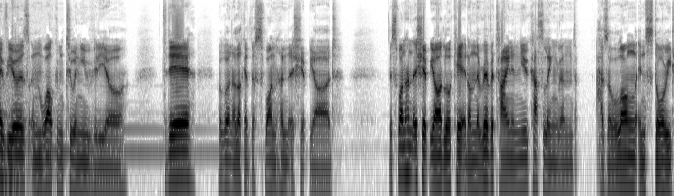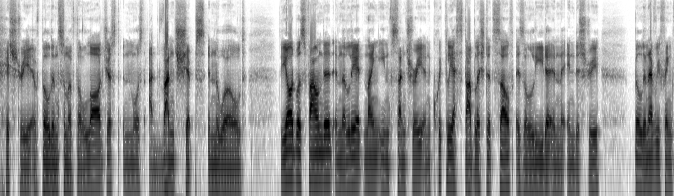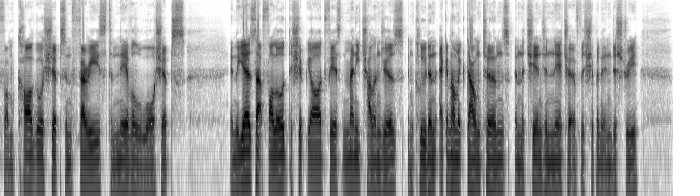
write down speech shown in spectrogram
Hi viewers and welcome to a new video. Today we're going to look at the Swan Hunter Shipyard. The Swan Hunter Shipyard located on the River Tyne in Newcastle, England has a long and storied history of building some of the largest and most advanced ships in the world. The yard was founded in the late 19th century and quickly established itself as a leader in the industry building everything from cargo ships and ferries to naval warships. In the years that followed, the shipyard faced many challenges, including economic downturns and the changing nature of the shipping industry.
